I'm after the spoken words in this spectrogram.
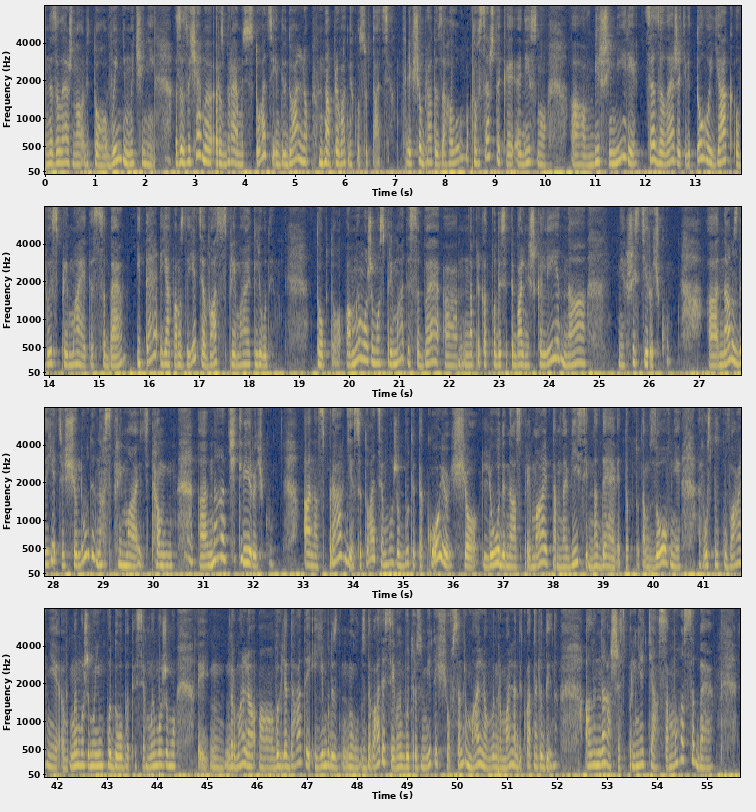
незалежно від того, винні ми чи ні. Зазвичай ми розбираємо ці ситуації індивідуально на приватних консультаціях. Якщо брати загалом, то все ж таки е, дійсно в більшій мірі це залежить від того, як ви сприймаєте себе, і те, як вам здається, вас сприймають люди. Тобто ми можемо сприймати себе, наприклад, по 10-бальній шкалі на шестірочку. Нам здається, що люди нас приймають там на четвірочку. А насправді ситуація може бути такою, що люди нас приймають там на 8, на 9, тобто там зовні у спілкуванні ми можемо їм подобатися, ми можемо е, нормально виглядати, і їм буде ну, здаватися, і вони будуть розуміти, що все нормально, ви нормальна, адекватна людина. Але наше сприйняття самого себе,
